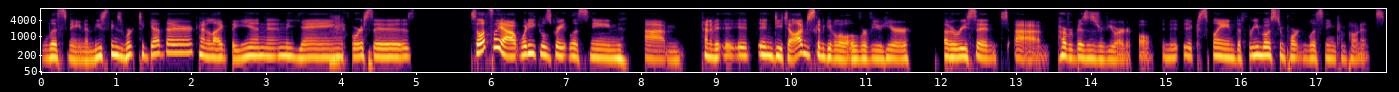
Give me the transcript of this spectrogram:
listening. And these things work together, kind of like the yin and the yang forces. So let's lay out what equals great listening um, kind of in, in detail. I'm just going to give a little overview here of a recent um, Harvard Business Review article, and it explained the three most important listening components.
